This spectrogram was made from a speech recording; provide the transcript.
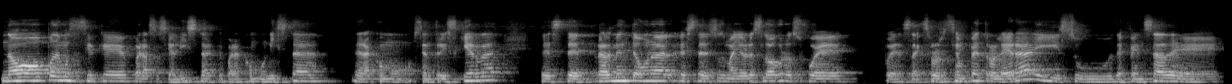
no podemos decir que fuera socialista, que fuera comunista, era como centro-izquierda. Este, realmente uno este, de sus mayores logros fue pues, la exploración petrolera y su defensa de,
